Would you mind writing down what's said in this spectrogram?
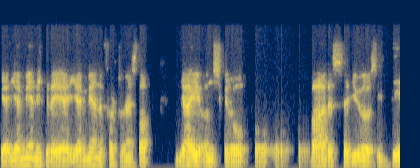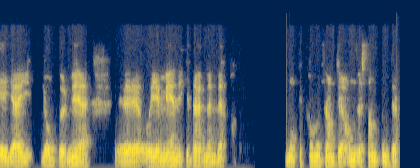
jeg, jeg, mener ikke det. Jeg, jeg, mener først og fremst at jeg ønsker å, å, å være seriøs i det jeg jobber med. Eh, og jeg mener ikke dermed med måtte komme fram til andre standpunkter.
